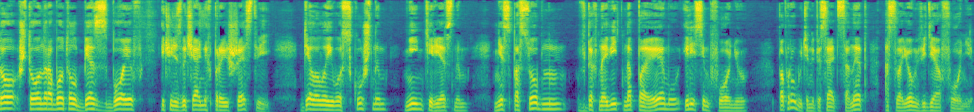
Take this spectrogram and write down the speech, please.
То, что он работал без сбоев и чрезвычайных происшествий, делало его скучным, неинтересным, неспособным вдохновить на поэму или симфонию. Попробуйте написать сонет о своем видеофоне.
